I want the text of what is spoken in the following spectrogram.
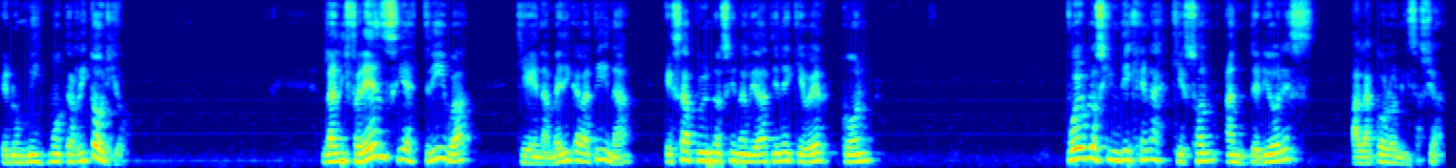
en un mismo territorio. La diferencia estriba que en América Latina esa plurinacionalidad tiene que ver con pueblos indígenas que son anteriores a la colonización.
